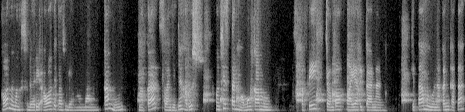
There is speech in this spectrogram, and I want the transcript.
Kalau memang dari awal kita sudah ngomong kamu, maka selanjutnya harus konsisten ngomong kamu. Seperti contoh layar di kanan. Kita menggunakan kata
